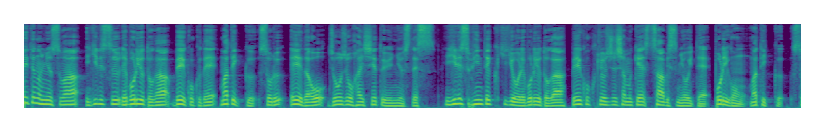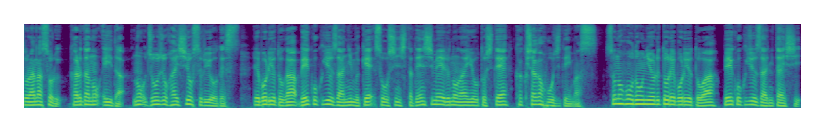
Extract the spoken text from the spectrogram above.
いてのニュースは、イギリスレボリュートが米国でマティック、ソル、エーダを上場廃止へというニュースです。イギリスフィンテック企業レボリュートが米国居住者向けサービスにおいてポリゴン、マティック、ソラナソル、カルダノエイダの上場廃止をするようです。レボリュートが米国ユーザーに向け送信した電子メールの内容として各社が報じています。その報道によるとレボリュートは、米国ユーザーに対し、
